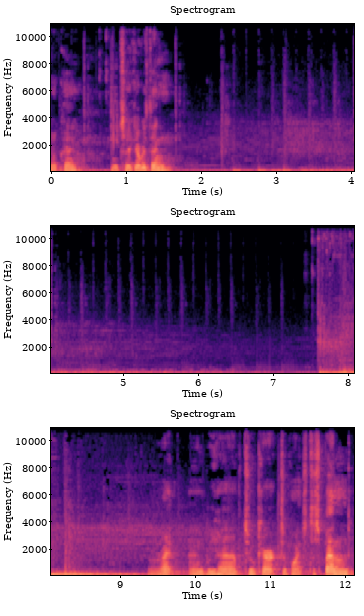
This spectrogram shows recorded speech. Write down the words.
Okay, we'll take everything. Alright, and we have two character points to spend.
